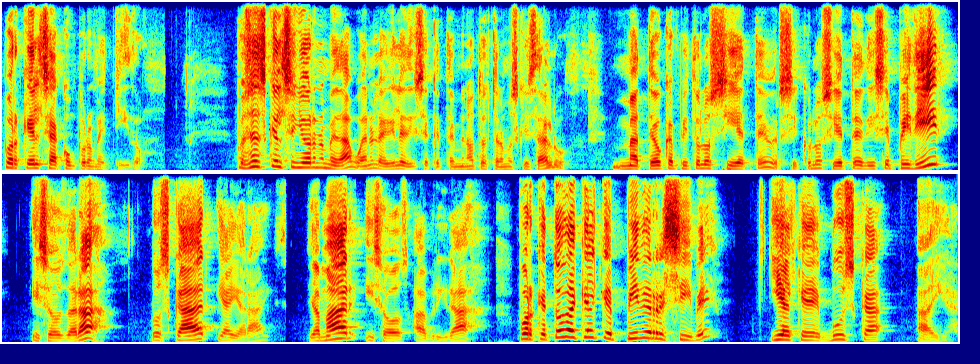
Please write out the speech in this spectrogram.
Porque Él se ha comprometido. Pues es que el Señor no me da. Bueno, la Biblia dice que también nosotros tenemos que hacer algo. Mateo capítulo 7, versículo 7 dice, pedir y se os dará. Buscar y hallaráis. Llamar y se os abrirá. Porque todo aquel que pide recibe y el que busca halla.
